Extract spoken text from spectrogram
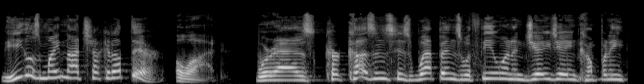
the Eagles might not chuck it up there a lot. Whereas Kirk Cousins, his weapons with Thielen and JJ and company,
